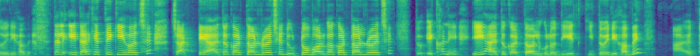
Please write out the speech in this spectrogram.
তৈরি হবে। তাহলে এটার ক্ষেত্রে কি হয়েছে? চারটে আয়তাকার তল রয়েছে, দুটো বর্গাকার তল রয়েছে। তো এখানে এই আয়তকার তলগুলো দিয়ে কি তৈরি হবে? আয়ত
